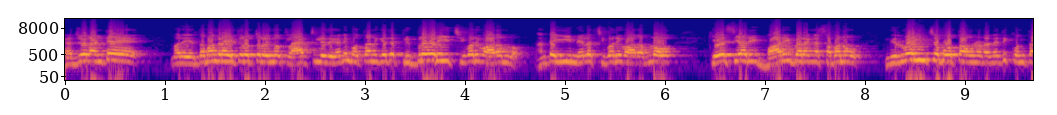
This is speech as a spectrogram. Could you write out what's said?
గజ్వేల్ అంటే మరి ఎంతమంది రైతులతో ఏందో క్లారిటీ లేదు కానీ మొత్తానికి అయితే ఫిబ్రవరి చివరి వారంలో అంటే ఈ నెల చివరి వారంలో కేసీఆర్ ఈ భారీ బహిరంగ సభను నిర్వహించబోతా ఉన్నాడు అనేది కొంత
